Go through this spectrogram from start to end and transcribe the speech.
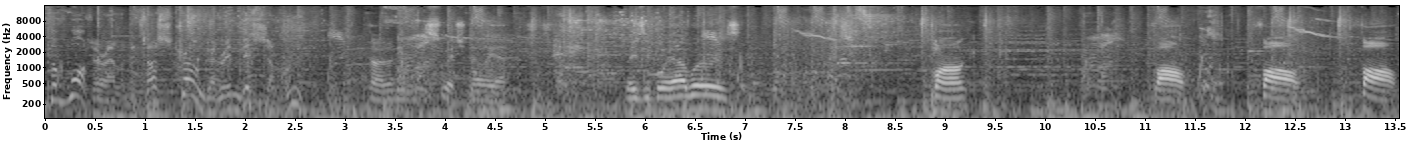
of the water element are stronger in this zone. No, I don't even need to switch. Hell yeah. Lazy boy hours. Bonk. Fall. Fall. Fall.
